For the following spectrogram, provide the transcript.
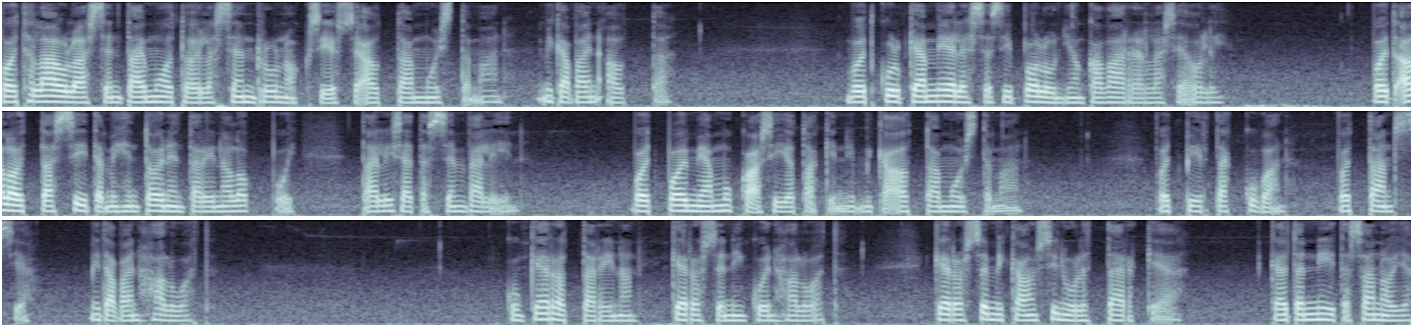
Voit laulaa sen tai muotoilla sen runoksi, jos se auttaa muistamaan, mikä vain auttaa. Voit kulkea mielessäsi polun, jonka varrella se oli. Voit aloittaa siitä, mihin toinen tarina loppui, tai lisätä sen väliin. Voit poimia mukaasi jotakin, mikä auttaa muistamaan. Voit piirtää kuvan. Voit tanssia. Mitä vain haluat. Kun kerrot tarinan, kerro se niin kuin haluat. Kerro se, mikä on sinulle tärkeää. Käytä niitä sanoja,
